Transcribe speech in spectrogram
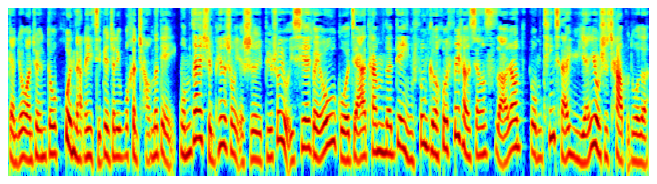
感觉完全都混在了一起，变成了一部很长的电影。我们在选片的时候也是，比如说有一些北欧国家，他们的电影风格会非常相似啊，然后我们听起来语言又是差不多的，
